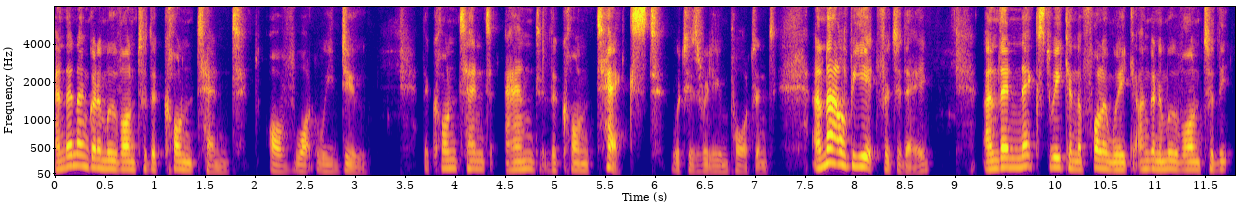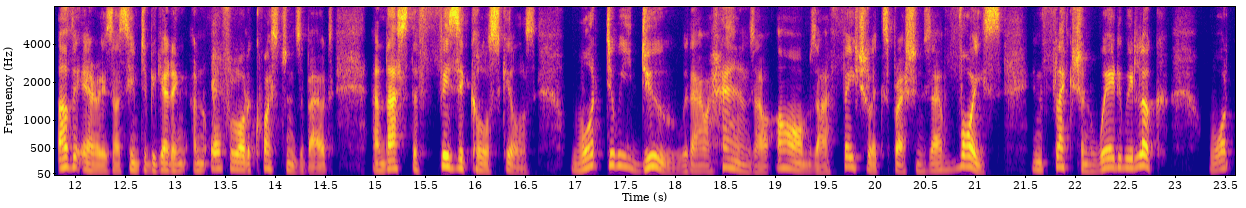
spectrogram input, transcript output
And then I'm going to move on to the content of what we do the content and the context, which is really important. And that'll be it for today. And then next week and the following week, I'm going to move on to the other areas I seem to be getting an awful lot of questions about. And that's the physical skills. What do we do with our hands, our arms, our facial expressions, our voice, inflection? Where do we look? What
